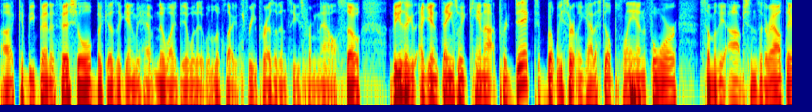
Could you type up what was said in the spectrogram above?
uh, could be beneficial because, again, we have no idea what it would look like three presidencies from now. So these are, again, things we cannot predict, but we certainly got to still plan for some of the options that are out there.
